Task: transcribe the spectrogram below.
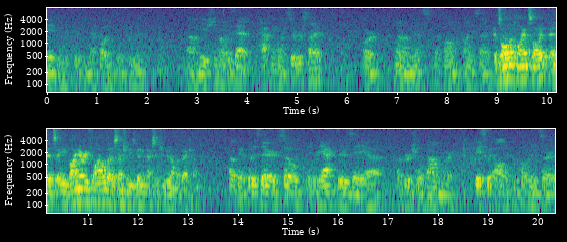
made when you're clicking that button to increment, um, the HTML, is that happening like server side? Or, no, I mean, that's, that's all on the client side. It's all on the client side, and it's a binary file that essentially is getting executed on the back end. Okay, but is there, so in React, there's a, uh, a virtual DOM where basically all the components are,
